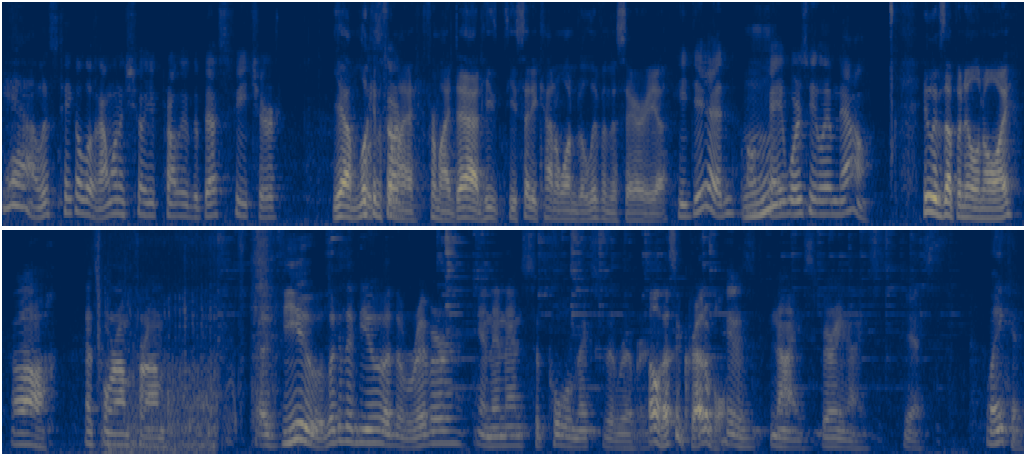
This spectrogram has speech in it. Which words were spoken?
Yeah, let's take a look. I want to show you probably the best feature. Yeah, I'm looking for start- my for my dad. He, he said he kind of wanted to live in this area. He did. Mm-hmm. Okay, where's he live now? He lives up in Illinois. Oh, that's where I'm from. A view. Look at the view of the river, and then that's the pool next to the river. Oh, that's incredible. It is nice, very nice. Yes. Lincoln,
